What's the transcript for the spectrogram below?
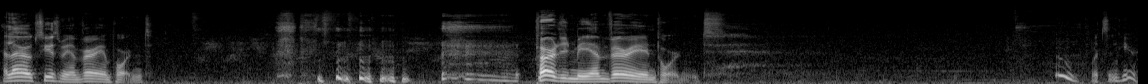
Hello, excuse me, I'm very important. Pardon me, I'm very important. Ooh, what's in here?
